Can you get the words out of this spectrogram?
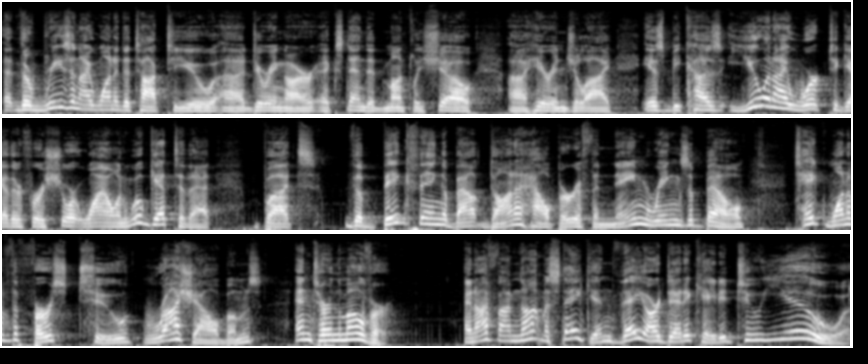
the reason I wanted to talk to you uh, during our extended monthly show uh, here in July is because you and I worked together for a short while, and we'll get to that. But the big thing about Donna Halper, if the name rings a bell, take one of the first two Rush albums and turn them over. And if I'm not mistaken, they are dedicated to you.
